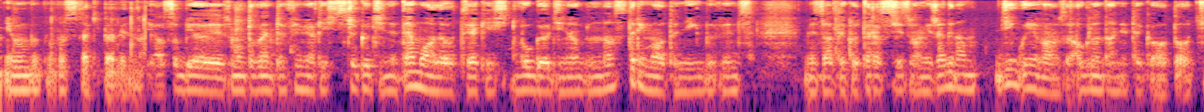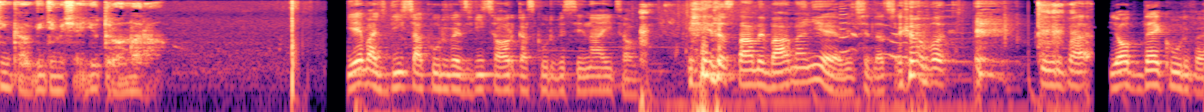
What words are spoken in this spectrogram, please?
Nie byłbym po prostu taki pewien. No. Ja sobie zmontowałem ten film jakieś 3 godziny temu, ale od jakiejś 2 godzin oglądam streama o ten nigdy, więc, więc dlatego teraz się z wami żegnam. Dziękuję wam za oglądanie tego oto odcinka. Widzimy się jutro. Nara. Jebać Disa, kurwę, z Wica, Orka, z kurwy syna i co? I dostanę bana? Nie, wiecie dlaczego? Bo kurwa, JD kurwę.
